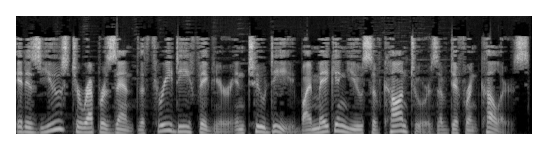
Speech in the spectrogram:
It is used to represent the 3D figure in 2D by making use of contours of different colors.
